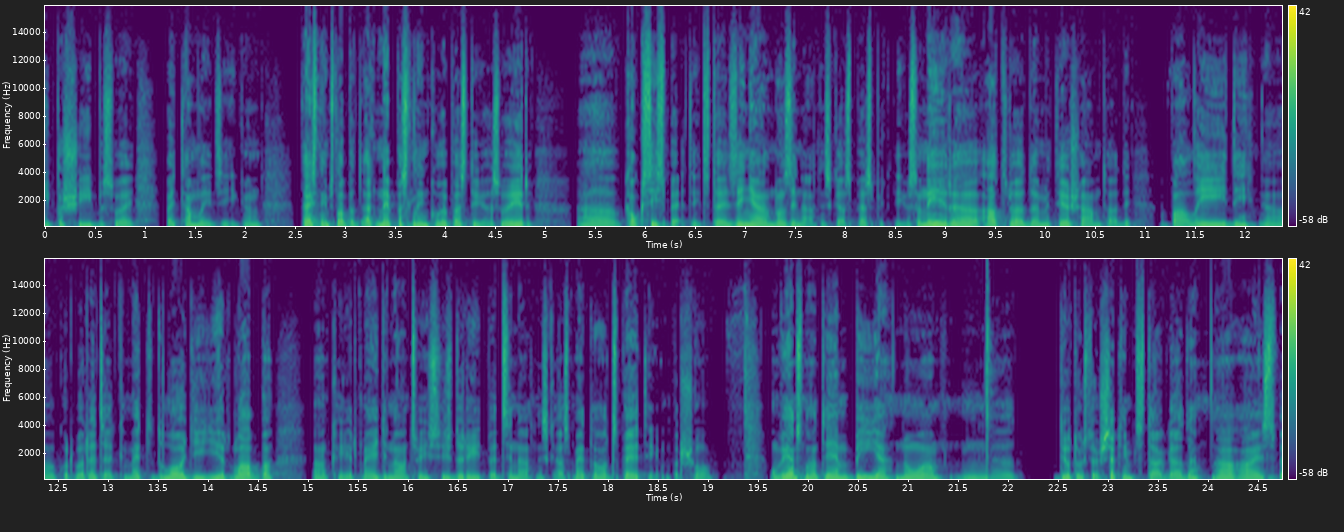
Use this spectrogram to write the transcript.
īpašības vai, vai tam līdzīgi. Un taisnības labāk, ar nepaslinkoju, pastījos, vai ir uh, kaut kas izpētīts tajā ziņā no zinātniskās perspektīvas. Un ir atrodami tiešām tādi valīdi, kur var redzēt, ka metodoloģija ir laba, ka ir mēģināts visu izdarīt pēc zinātniskās metodas pētījuma par šo. Un viens no tiem bija no mm, uh, 2017. gada ā, ASV,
